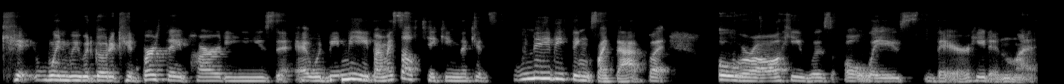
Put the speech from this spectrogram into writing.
kid, when we would go to kid birthday parties, it would be me by myself taking the kids, maybe things like that. But overall, he was always there. He didn't let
